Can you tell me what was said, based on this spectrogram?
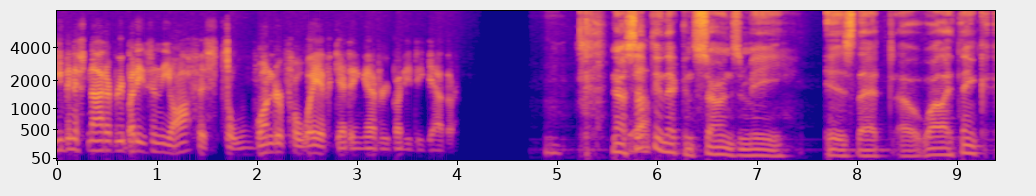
even if not everybody's in the office. It's a wonderful way of getting everybody together. Now, yeah. something that concerns me is that uh, while I think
